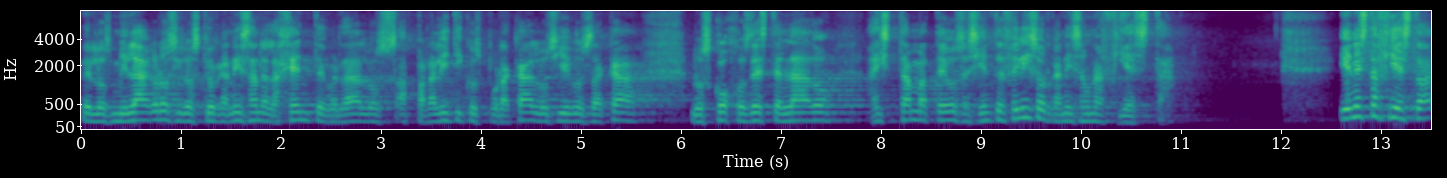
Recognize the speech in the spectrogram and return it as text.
de los milagros y los que organizan a la gente, ¿verdad? Los paralíticos por acá, los ciegos acá, los cojos de este lado. Ahí está Mateo, se siente feliz, organiza una fiesta. Y en esta fiesta,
